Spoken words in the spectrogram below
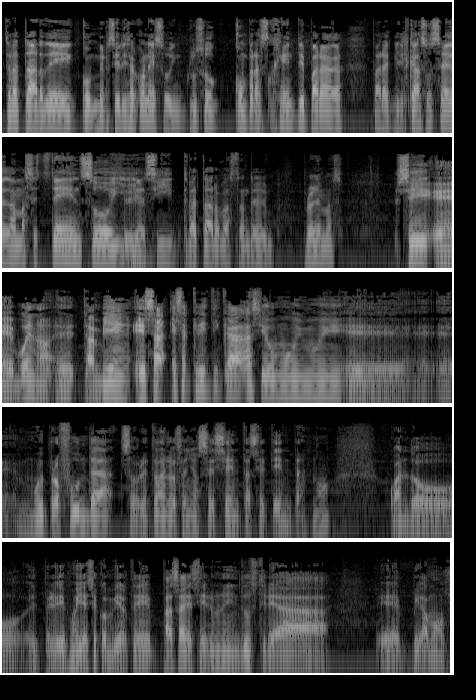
tratar de comercializar con eso. Incluso compras gente para, para que el caso se haga más extenso y Sí. así tratar bastante problemas. Sí, eh, bueno, eh, también esa esa crítica ha sido muy muy eh, eh, eh, muy profunda, sobre todo en los años 60, 70, ¿no? Cuando el periodismo ya se convierte, pasa de ser una industria, eh, digamos,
